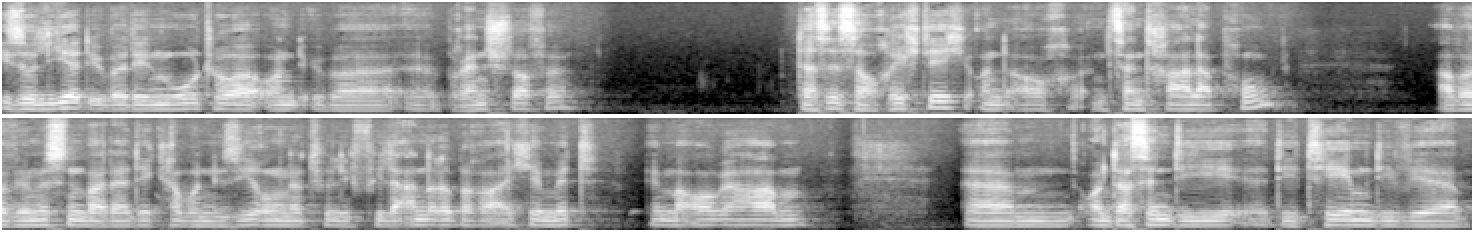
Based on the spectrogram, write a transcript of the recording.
isoliert über den Motor und über äh, Brennstoffe. Das ist auch richtig und auch ein zentraler Punkt. Aber wir müssen bei der Dekarbonisierung natürlich viele andere Bereiche mit im Auge haben. Ähm, und das sind die, die Themen, die wir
